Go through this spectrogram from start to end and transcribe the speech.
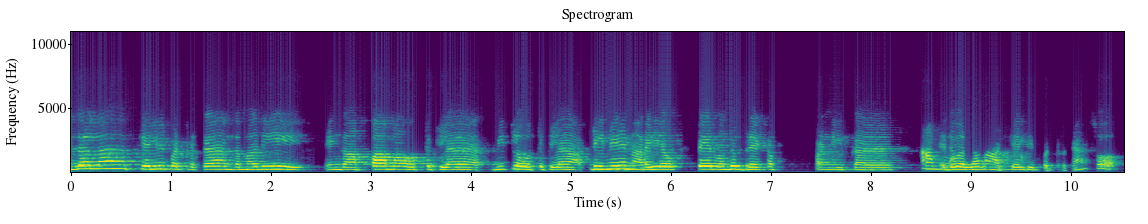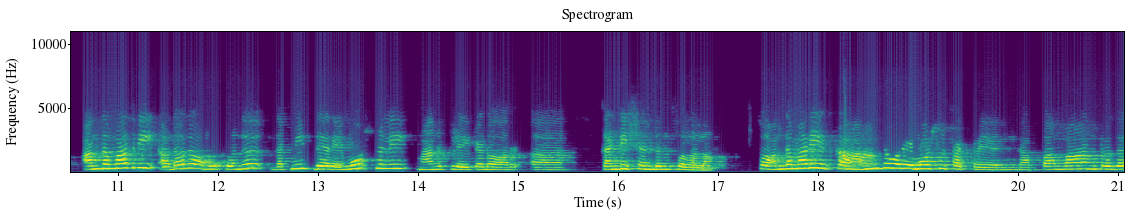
இதெல்லாம் கேள்விப்பட்டிருக்கேன். அந்த மாதிரி எங்க அப்பா அம்மா ஒத்துக்கல வீட்டுல ஒத்துக்கல அப்படின்னே நிறைய பேர் வந்து பிரேக்கப் பண்ணிருக்க இதுவெல்லாம் நான் கேள்விப்பட்டிருக்கேன். ஸோ அந்த மாதிரி அதாவது அவங்களுக்கு வந்து that means their emotionally manipulated or கண்டிஷன்டுன்னு சொல்லலாம். ஸோ அந்த மாதிரி இருக்க. அந்த ஒரு எமோஷனல் ஃபேக்டர் எங்க அப்பா அம்மான்றத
